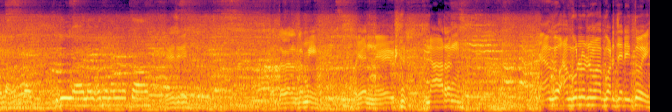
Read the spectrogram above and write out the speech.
malaking bag. Sige, alaw ko na lang ta. Sige, sige. Tatagalan kami. O yan, eh, naharang. Ang, gu- ang gulo ng mga gwardiya dito eh.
